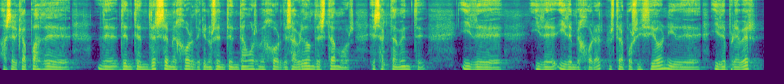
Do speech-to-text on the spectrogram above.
a ser capaz de, de, de, entenderse mejor, de que nos entendamos mejor, de saber dónde estamos exactamente y de, y de, y de mejorar nuestra posición y de, y de prever.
